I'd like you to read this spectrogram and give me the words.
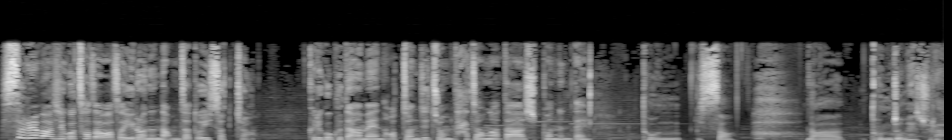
술을 마시고 찾아와서 이러는 남자도 있었죠. 그리고 그 다음엔 어쩐지 좀 다정하다 싶었는데 돈 있어? 나 돈 좀 해주라.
